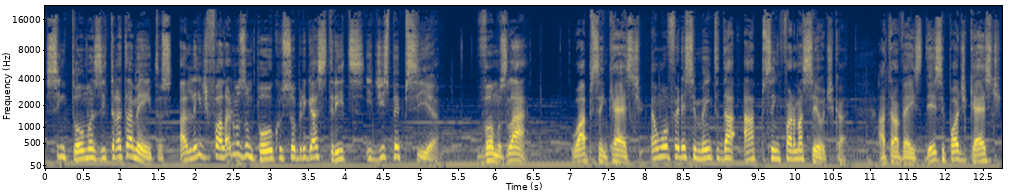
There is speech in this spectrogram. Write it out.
sintomas e tratamentos, além de falarmos um pouco sobre gastrites e dispepsia. Vamos lá? O Apsencast é um oferecimento da Apsen Farmacêutica. Através desse podcast,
